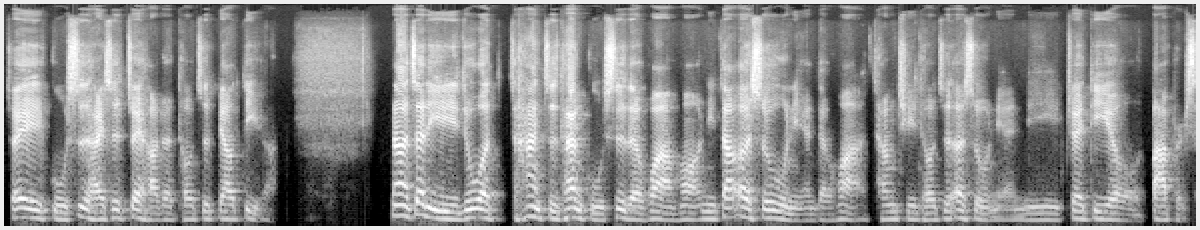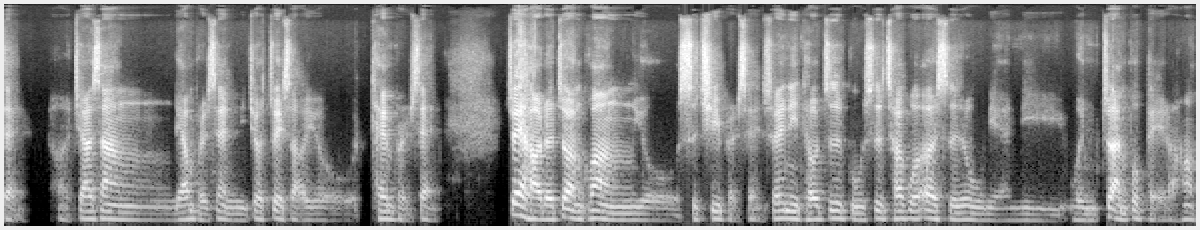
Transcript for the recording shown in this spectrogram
所以股市还是最好的投资标的了。那这里如果看只看股市的话，哈，你到二十五年的话，长期投资二十五年，你最低有八 percent 啊，加上两 percent，你就最少有 ten percent。最好的状况有十七 percent，所以你投资股市超过二十五年，你稳赚不赔了哈。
